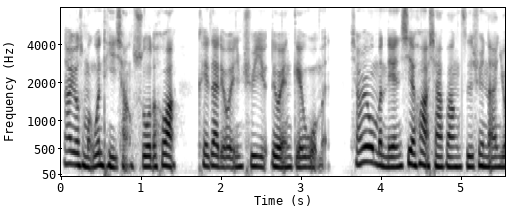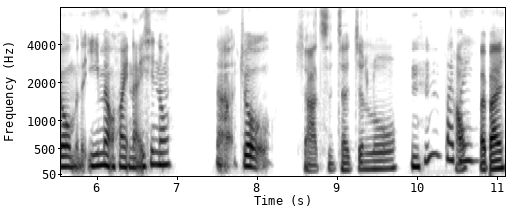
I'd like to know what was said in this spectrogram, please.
那有什么问题想说的话，可以在留言区留言给我们。想与我们联系的话，下方资讯栏有我们的 email，欢迎来信哦。那就下次再见喽。嗯哼，拜拜，拜拜。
